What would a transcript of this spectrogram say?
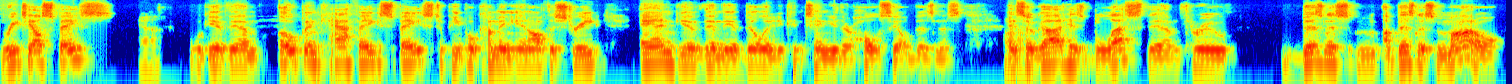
retail space. Yeah. Will give them open cafe space to people coming in off the street and give them the ability to continue their wholesale business. Wow. And so God has blessed them through business a business model,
